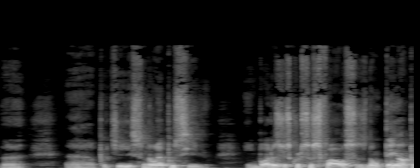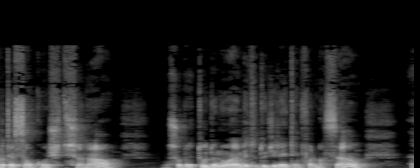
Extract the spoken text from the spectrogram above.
né, é, porque isso não é possível. Embora os discursos falsos não tenham a proteção constitucional, sobretudo no âmbito do direito à informação, é,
